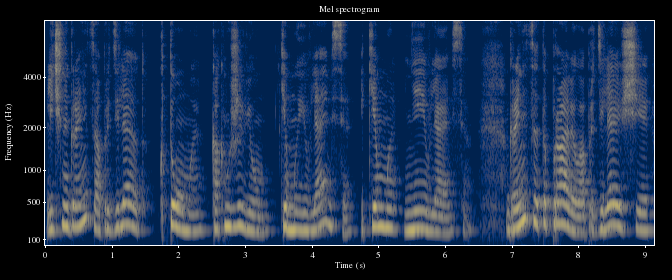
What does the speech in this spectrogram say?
Личные границы определяют, кто мы, как мы живем, кем мы являемся и кем мы не являемся. Границы — это правила, определяющие,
